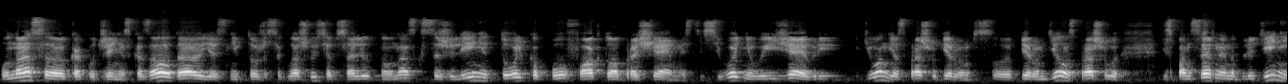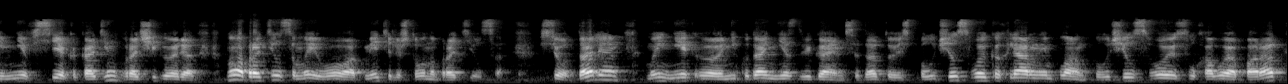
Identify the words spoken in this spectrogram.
У нас, э, как вот Женя сказала, да, я с ним тоже соглашусь абсолютно, у нас, к сожалению, только по факту обращаемости. Сегодня, выезжая в регион, я спрашиваю первым, первым делом, спрашиваю диспансерное наблюдение, и мне все как один врачи говорят, ну, обратился, мы его отметили, что он обратился. Все, далее мы не, э, никуда не сдвигаемся, да, то есть получил свой кохлеарный имплант, получил свой слуховой аппарат,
